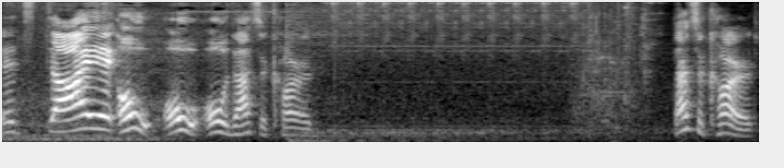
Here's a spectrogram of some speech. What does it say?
It's dying. Oh, oh, oh, that's a card. That's a card.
